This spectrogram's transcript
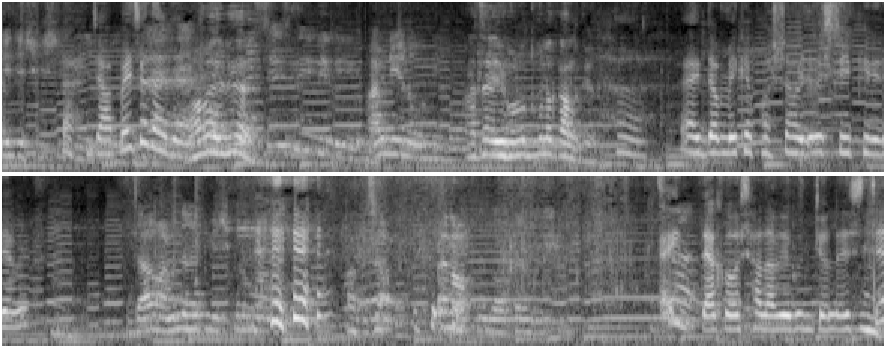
ওই যে শিশি যা পেয়েছে তাই দেবে ভালো এই দিয়ে আমি নিয়ে নেব আচ্ছা এই হলুদগুলো কালকের হ্যাঁ একদম মেখে ফসা হয়ে যাবে স্ত্রী ফিরে যাবে। যাও আমি না আচ্ছা এই দেখো সাদা বেগুন চলে এসছে।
